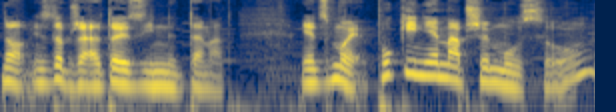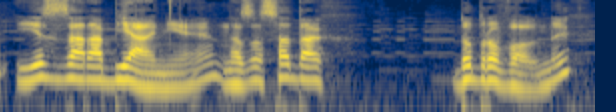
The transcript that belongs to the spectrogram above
No, więc dobrze, ale to jest inny temat. Więc mówię, póki nie ma przymusu i jest zarabianie na zasadach dobrowolnych,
